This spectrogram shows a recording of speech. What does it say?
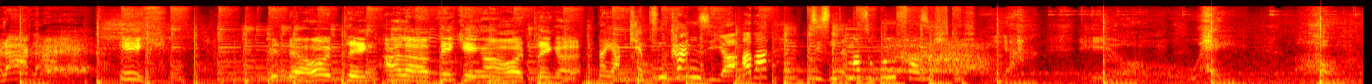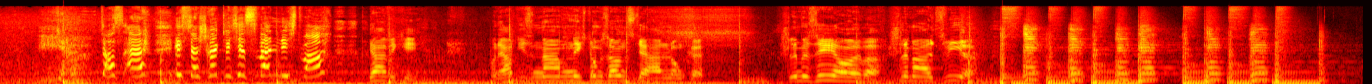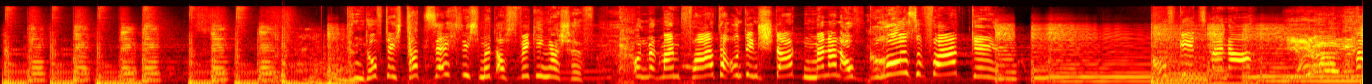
Flagge! Ich bin der Häuptling aller Wikinger-Häuptlinge. Naja, kämpfen können sie ja, aber sie sind immer so unvorsichtig. Ja. Yo, hey. Ho. Ja. Das äh, ist der schreckliche Sven, nicht wahr? Ja, Vicky. Und er hat diesen Namen nicht umsonst, der Hallunke. Schlimme Seeräuber, schlimmer als wir. tatsächlich mit aufs Wikingerschiff und mit meinem Vater und den starken Männern auf große Fahrt gehen. Auf geht's, Männer! ja. ja.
